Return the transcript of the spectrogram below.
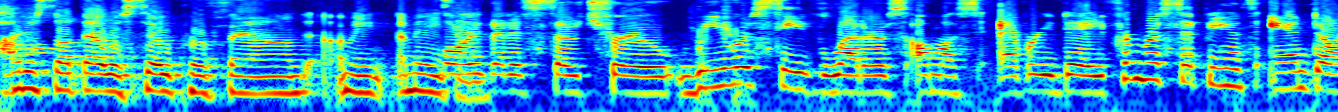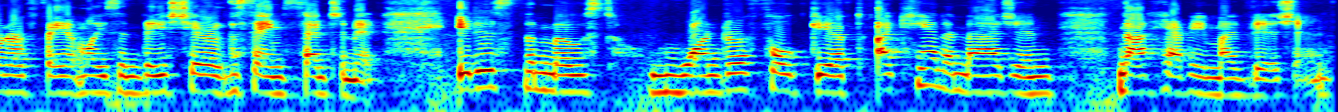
I just thought that was so profound. I mean, amazing. Lori, that is so true. We receive letters almost every day from recipients and donor families families and they share the same sentiment. It is the most wonderful gift. I can't imagine not having my vision,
